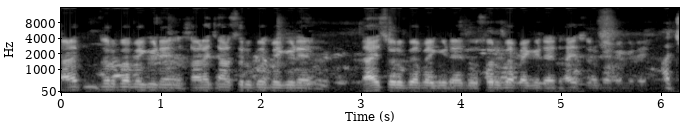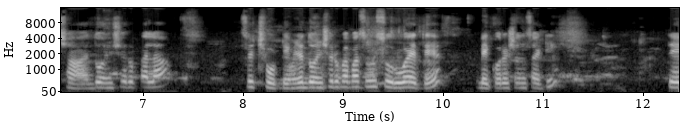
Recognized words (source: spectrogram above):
साढ़े तीन सौ रुपये पैकेट है साढ़े चार सौ रुपये पैकेट है ढाई सौ रुपये पैकेट है दो सौ रुपये पैकेट है ढाई सौ रुपये पैकेट है अच्छा दोनशे रुपयाला छोटे म्हणजे दोनशे रुपयापासून सुरू आहे ते डेकोरेशनसाठी ते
